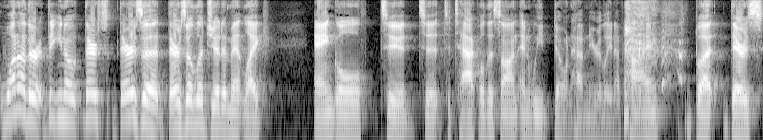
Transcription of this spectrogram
one other the, you know there's there's a there's a legitimate like angle to to to tackle this on and we don't have nearly enough time but there's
